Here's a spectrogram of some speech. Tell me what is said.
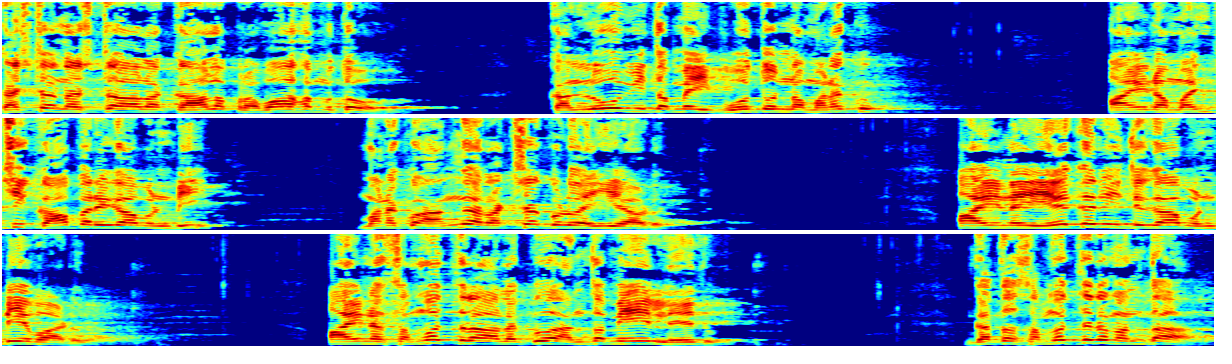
కష్ట నష్టాల కాల ప్రవాహంతో కల్లోవితమైపోతున్న మనకు ఆయన మంచి కాపరిగా ఉండి మనకు అంగరక్షకుడు అయ్యాడు. ఆయన ఏకరీతిగా ఉండేవాడు. ఆయన సంవత్సరాలకు అంతమే లేదు. గత సంవత్సరం అంతా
